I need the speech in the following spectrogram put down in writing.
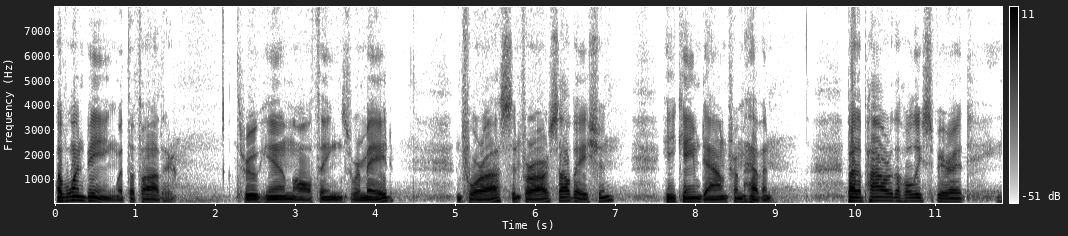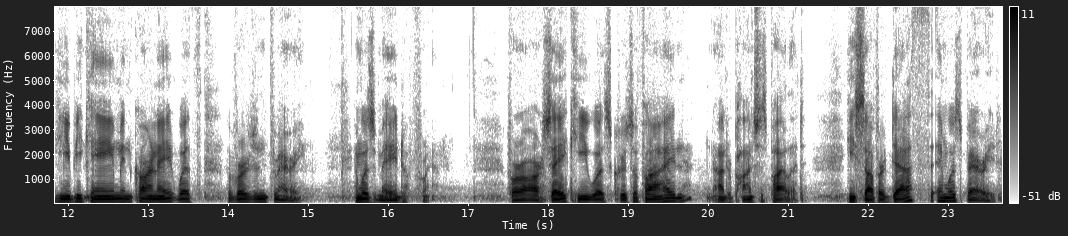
of one being with the Father. Through him all things were made, and for us and for our salvation he came down from heaven. By the power of the Holy Spirit, he became incarnate with the Virgin Mary and was made friend. For our sake, he was crucified under Pontius Pilate. He suffered death and was buried.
